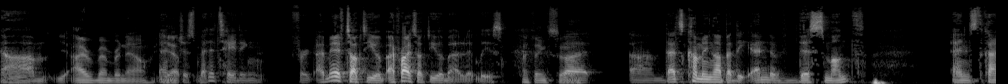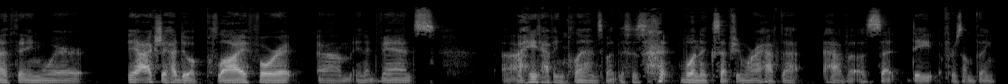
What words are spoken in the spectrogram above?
Um, Yeah, I remember now. and just meditating for. I may have talked to you. I probably talked to you about it at least. I think so. But um, that's coming up at the end of this month, and it's the kind of thing where yeah, I actually had to apply for it um, in advance. Uh, I hate having plans, but this is one exception where I have to have a set date for something.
